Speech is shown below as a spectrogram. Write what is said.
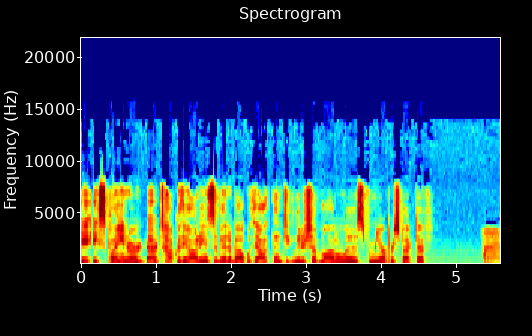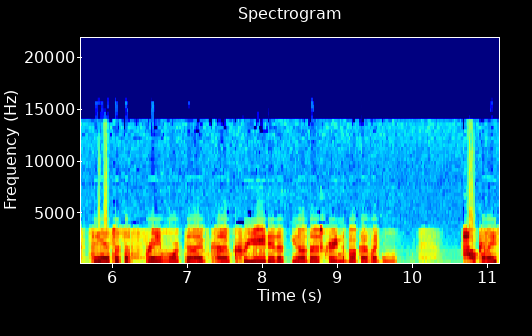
explain or, or talk with the audience a bit about what the authentic leadership model is from your perspective. So yeah, it's just a framework that I've kind of created. You know, as I was creating the book, I was like, how can I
